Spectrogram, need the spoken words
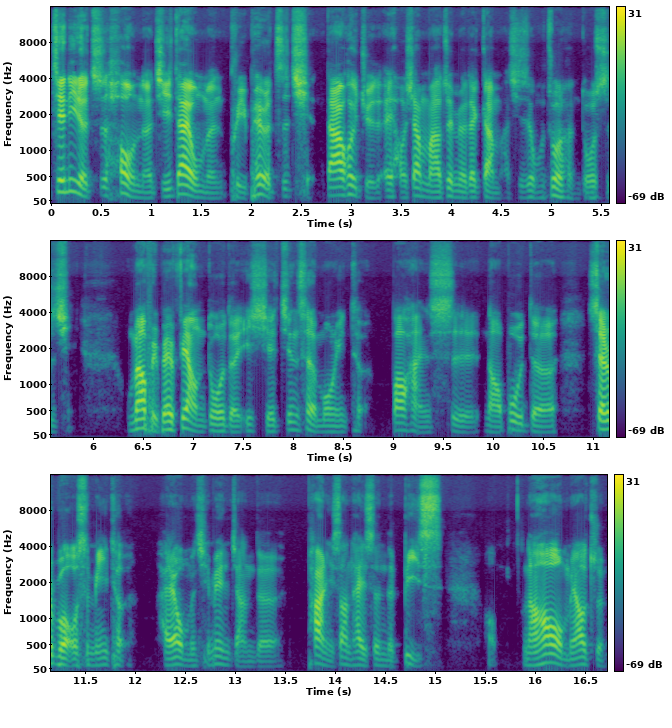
建立了之后呢，其实在我们 prepare 之前，大家会觉得，哎，好像麻醉没有在干嘛。其实我们做了很多事情，我们要 prepare 非常多的一些监测 monitor，包含是脑部的 cerebral osmeter，还有我们前面讲的怕你上太深的 Beats。然后我们要准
